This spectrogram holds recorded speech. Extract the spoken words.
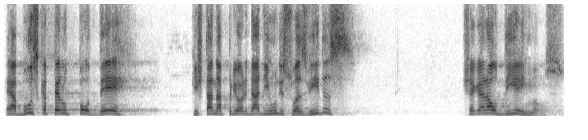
É a busca pelo poder que está na prioridade um de suas vidas, chegará o dia, irmãos,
